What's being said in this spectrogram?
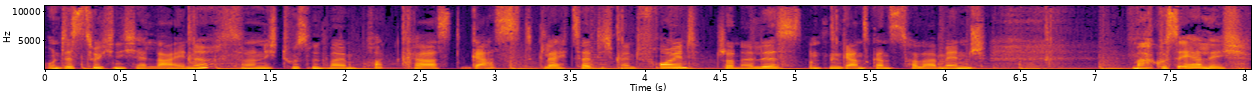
Und das tue ich nicht alleine, sondern ich tue es mit meinem Podcast-Gast, gleichzeitig mein Freund, Journalist und ein ganz, ganz toller Mensch, Markus Ehrlich.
